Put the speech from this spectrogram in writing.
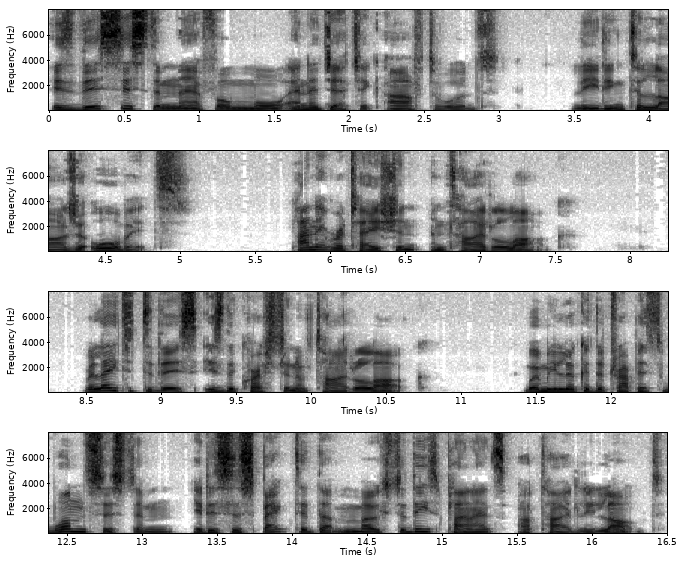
Is this system therefore more energetic afterwards, leading to larger orbits? Planet rotation and tidal lock. Related to this is the question of tidal lock. When we look at the TRAPPIST-1 system, it is suspected that most of these planets are tidally locked,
